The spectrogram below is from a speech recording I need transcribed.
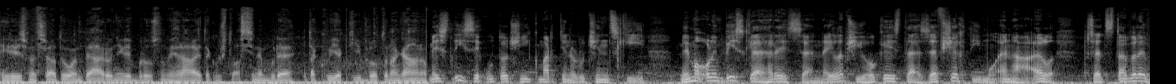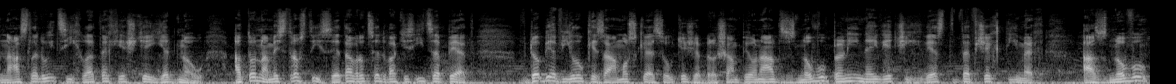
i kdybychom třeba tu olympiádu někdy v budoucnu vyhráli, tak už to asi nebude takový, jaký bylo to na Gáno. Myslí si útočník Martin Ručinský. Mimo olympijské hry se nejlepší hokejisté ze všech týmů NHL představili v následujících letech ještě jednou, a to na mistrovství světa v roce 2005. V době výluky zámořské soutěže byl šampionát znovu plný největších hvězd ve všech týmech a znovu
